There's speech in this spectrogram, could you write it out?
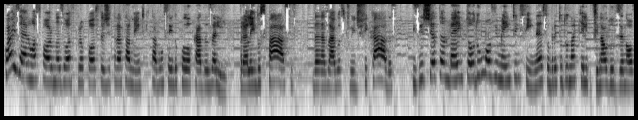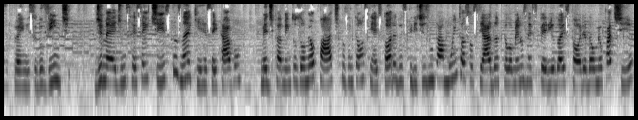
quais eram as formas ou as propostas de tratamento que estavam sendo colocadas ali, para além dos passes, das águas fluidificadas, existia também todo um movimento, enfim, né, sobretudo naquele final do 19 para início do 20, de médiums receitistas, né, que receitavam medicamentos homeopáticos. Então, assim, a história do espiritismo está muito associada, pelo menos nesse período, à história da homeopatia,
